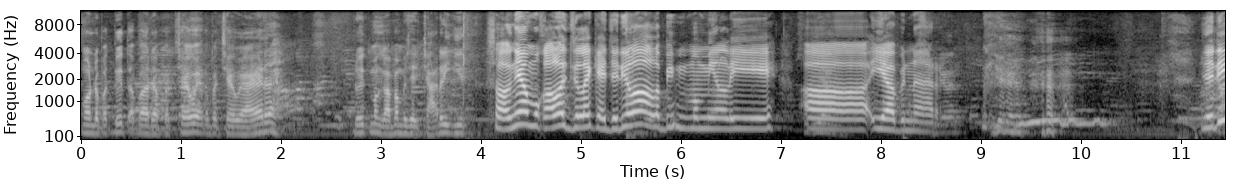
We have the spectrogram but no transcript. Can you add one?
mau dapat duit apa dapat cewek dapat cewek aja dah duit mah gampang bisa dicari gitu Soalnya muka lo jelek ya, jadi lo lebih memilih eh iya benar. jadi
